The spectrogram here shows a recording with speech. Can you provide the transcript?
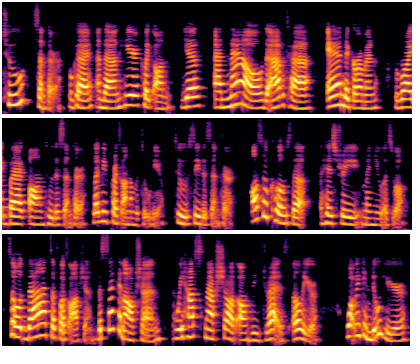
to center, okay? And then here click on yes. And now the avatar and the garment right back onto the center. Let me press on number two here to see the center. Also close the history menu as well. So that's the first option. The second option, we have snapshot of the dress earlier. What we can do here,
